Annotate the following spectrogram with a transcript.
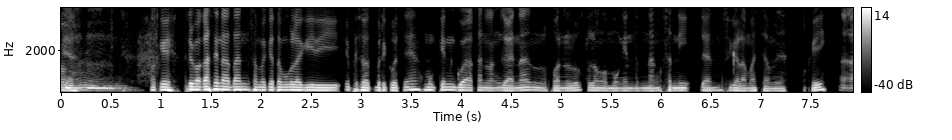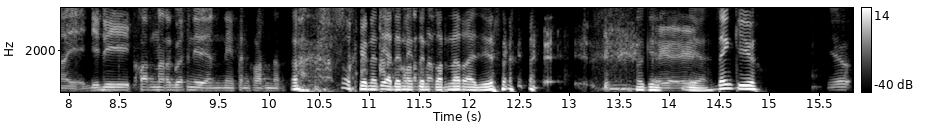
Ya. Hmm. Oke, terima kasih Nathan. Sampai ketemu lagi di episode berikutnya. Mungkin gua akan langganan nelfon lu kalau ngomongin tentang seni dan segala macamnya. Oke. Ah iya. Jadi corner gue sendiri Nathan Corner. Oke, nanti ada Nathan Corner aja. Oke. Oke, oke. Ya, thank you. Yuk.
